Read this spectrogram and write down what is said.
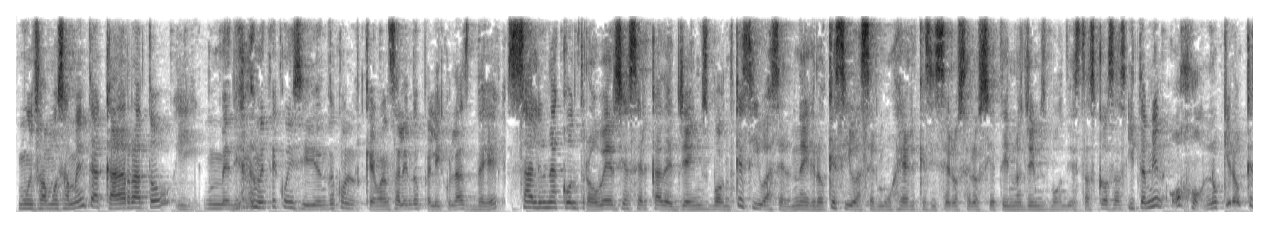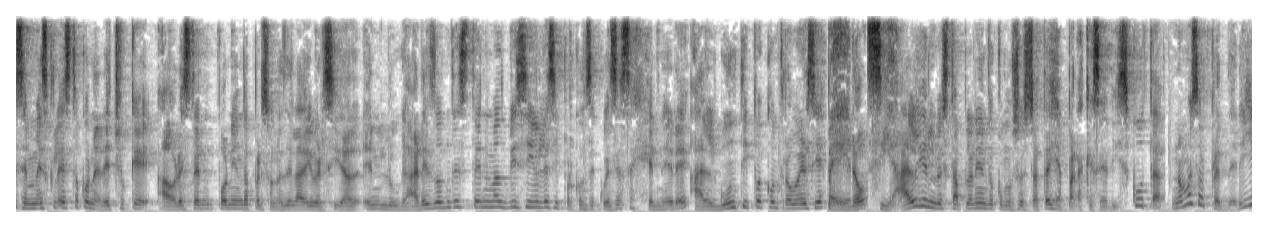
muy famosamente a cada rato y medianamente coincidiendo con que van saliendo películas de sale una controversia acerca de James Bond, que si iba a ser negro, que si iba a ser mujer, que si 007 y no James Bond y estas cosas. Y también, ojo, no quiero que se mezcle esto con el hecho que ahora estén poniendo a personas de la diversidad en lugares donde estén más visibles y por consecuencia se genere algún tipo de controversia. Pero si alguien lo está planeando como su estrategia para que se discuta, no me sorprendería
